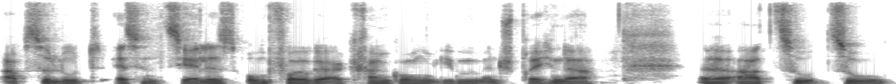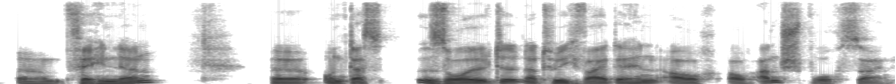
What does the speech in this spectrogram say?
absolut essentiell ist, um Folgeerkrankungen eben entsprechender äh, Art zu, zu ähm, verhindern. Äh, und das sollte natürlich weiterhin auch, auch Anspruch sein.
